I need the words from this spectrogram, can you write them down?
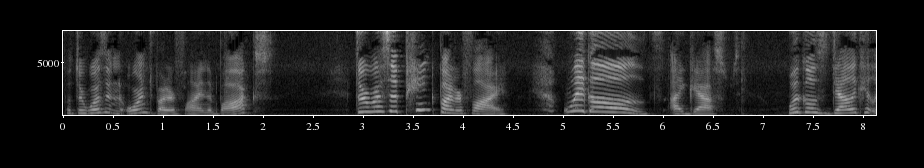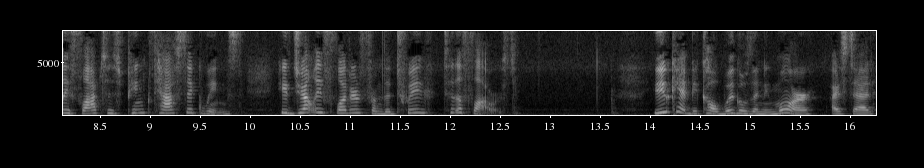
but there wasn't an orange butterfly in the box. There was a pink butterfly. Wiggles! I gasped. Wiggles delicately flapped his pink-tastic wings. He gently fluttered from the twig to the flowers. You can't be called Wiggles anymore, I said.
